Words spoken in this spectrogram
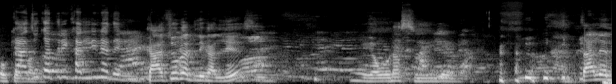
ओके, काजू बघा. कतरी खाल्ली ना त्यांनी? काजू कतली खाल्लीस? एवढा सुंदर. चालेल.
